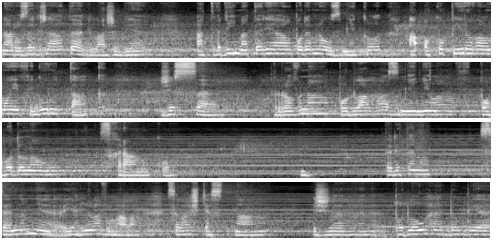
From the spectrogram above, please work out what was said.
na rozehřáté dlažbě a tvrdý materiál pode mnou změkl a okopíroval moji figuru tak, že se rovná podlaha změnila v pohodlnou schránku. Hm. Tedy ten sen mě Jarmila volala, celá šťastná, že po dlouhé době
